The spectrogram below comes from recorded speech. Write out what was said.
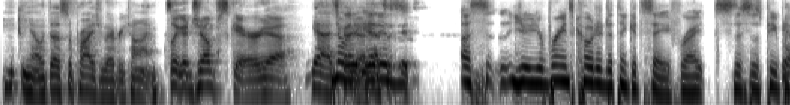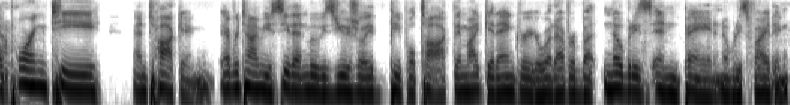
you know it does surprise you every time It's like a jump scare. Yeah. yeah it's No, kinda, it- yeah, it it's- is- it's- a s your, your brain's coded to think it's safe, right? S- This is people Yeah. pouring tea and talking. Every time you see that in movies, usually people talk. They might get angry or whatever, but nobody's in pain and nobody's fighting.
